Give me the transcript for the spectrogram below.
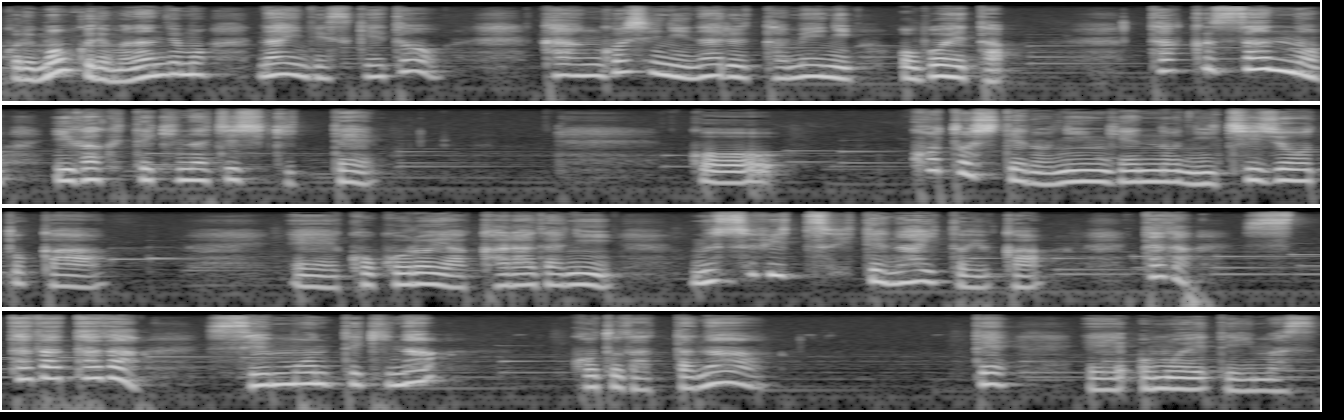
これ文句でも何でもないんですけど看護師になるために覚えたたくさんの医学的な知識ってこう子としての人間の日常とか、えー、心や体に結びついてないというかただただただ専門的なことだったなって、えー、思えています。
